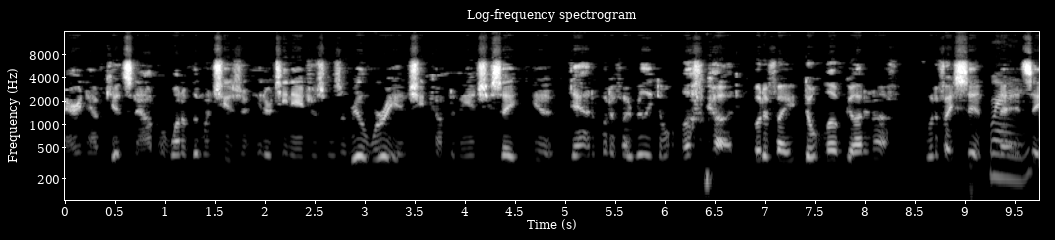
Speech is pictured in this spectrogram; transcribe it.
married and have kids now. But one of them, when she was in her teenagers, was a real worry, and she'd come to me and she'd say, you know, Dad, what if I really don't love God? What if I don't love God enough? What if I sin? And Right. I'd say,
